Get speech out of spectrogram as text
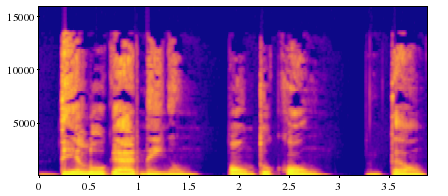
delugarnenhum.com. Então,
